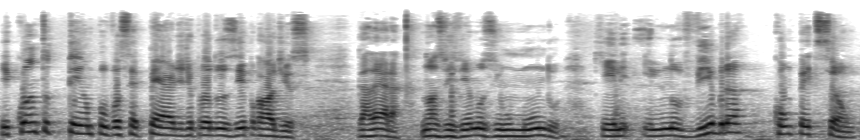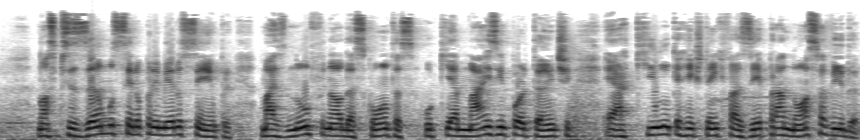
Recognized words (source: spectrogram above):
e quanto tempo você perde de produzir por causa disso. Galera, nós vivemos em um mundo que ele, ele não vibra competição. Nós precisamos ser o primeiro sempre, mas no final das contas, o que é mais importante é aquilo que a gente tem que fazer para nossa vida.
